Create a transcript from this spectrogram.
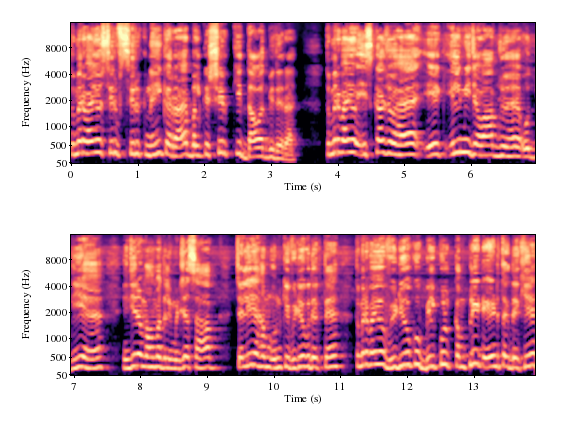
तो मेरे भाइयों, सिर्फ़ शिरक नहीं कर रहा है, बल्कि शिरक की दावत भी दे रहा है। तो मेरे भाइयों, इसका जो है, एक इल्मी जवाब जो है, वो दिए हैं इंजीनियर मोहम्मद अली मिर्ज़ा साहब। चलिए, हम उनकी वीडियो को देखते हैं। तो मेरे भाइयों, वीडियो को बिल्कुल कंप्लीट एंड तक देखिए,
